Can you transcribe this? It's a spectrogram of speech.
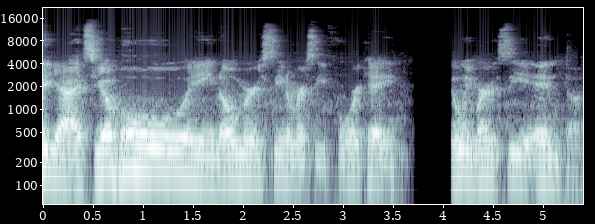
Good, guys? Your boy, No Mercy, No Mercy 4K. Doing Mercy in the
